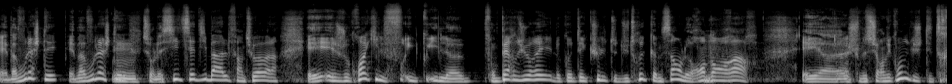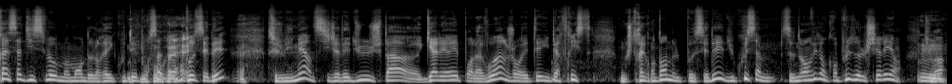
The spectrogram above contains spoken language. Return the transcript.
eh ben vous l'achetez, eh ben vous l'achetez. Mm. Sur le site, c'est 10 balles. Enfin, tu vois, voilà. Et, et je crois qu'ils ils- ils, euh, font perdurer le côté culte du truc comme ça en le rendant Mm. je Et euh, je me suis rendu compte que j'étais très satisfait au moment de le réécouter pour ça, de Ouais. le posséder. Parce que je me dis, merde, si j'avais dû, je sais pas, euh, galérer pour l'avoir, j'aurais été hyper triste. Donc je suis très content de le posséder. Et du coup, ça me, ça me donne envie d'encore plus de le chérir. Tu Mm. vois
